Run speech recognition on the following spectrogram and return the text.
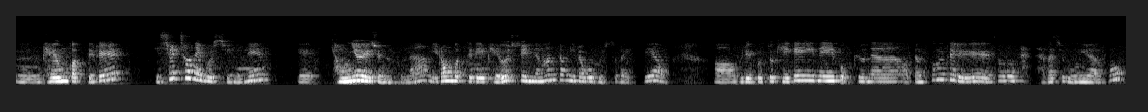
음, 배운 것들을 실천해 볼 수 있는 격려해 주는 문화 이런 것들이 배울 수 있는 환경이라고 볼 수가 있고요. 어, 그리고 또 개개인의 목표나 어떤 꿈들을 서로 다, 다 같이 공유하고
